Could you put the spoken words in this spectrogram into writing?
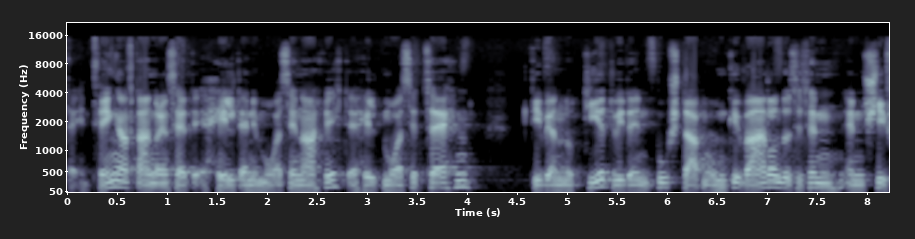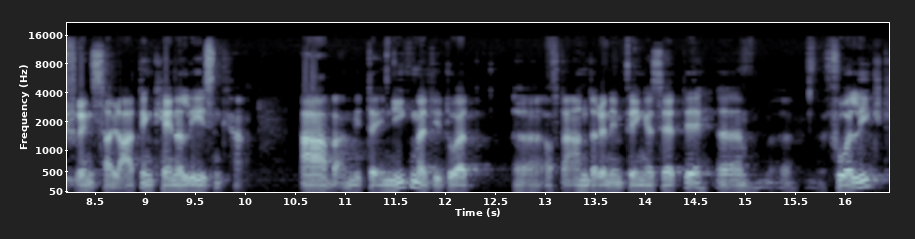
Der Empfänger auf der anderen Seite erhält eine Morse-Nachricht, erhält Morsezeichen, die werden notiert, wieder in Buchstaben umgewandelt. Das ist ein, ein Chiffrensalat, den keiner lesen kann. Aber mit der Enigma, die dort auf der anderen Empfängerseite äh, äh, vorliegt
